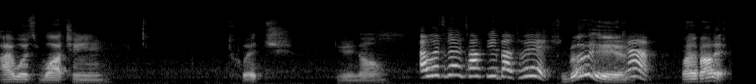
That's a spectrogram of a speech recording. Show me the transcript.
I was watching Twitch. Do you know? I was gonna talk to you about Twitch. Really? Yeah, What about it?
